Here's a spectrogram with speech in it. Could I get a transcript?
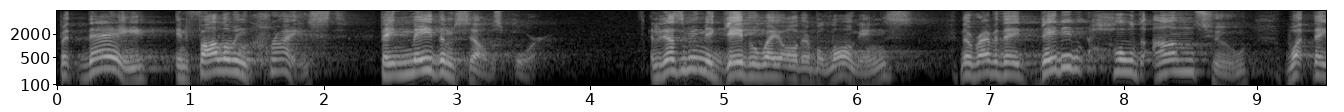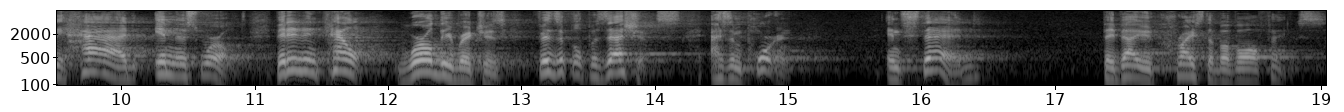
But they, in following Christ, they made themselves poor. And it doesn't mean they gave away all their belongings. No, rather, they, they didn't hold on to what they had in this world. They didn't count worldly riches, physical possessions as important. Instead, they valued Christ above all things.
